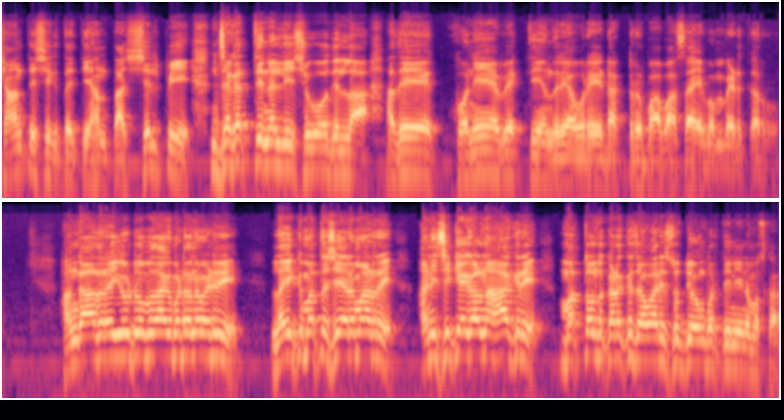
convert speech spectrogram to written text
ಶಾಂತಿ ಸಿಗ್ತೈತಿ ಅಂತ ಶಿಲ್ಪಿ ಜಗತ್ತಿನಲ್ಲಿ ಸಿಗೋದಿಲ್ಲ. ಅದೇ ಕೊನೆಯ ವ್ಯಕ್ತಿ ಅಂದರೆ ಅವರೇ ಡಾಕ್ಟರ್ ಬಾಬಾ ಸಾಹೇಬ್ ಅಂಬೇಡ್ಕರ್. ಹಂಗಾದ್ರೆ ಯೂಟ್ಯೂಬ್ದಾಗ ಬಟನ್ ಹೊಡ್ರಿ ಲೈಕ್ ಮತ್ತು ಶೇರ್ ಮಾಡಿರಿ. ಅನಿಸಿಕೆಗಳನ್ನ ಹಾಕಿರಿ. ಮತ್ತೊಂದು ಕಡಕ ಜವಾರಿ ಸುದ್ದಿ ಹೋಗಿ ಬರ್ತೀನಿ. ನಮಸ್ಕಾರ.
